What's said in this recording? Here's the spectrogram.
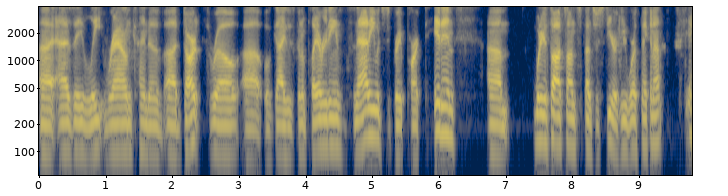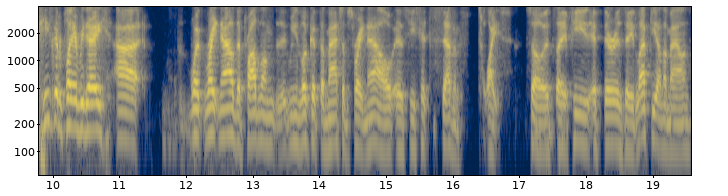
uh, as a late round kind of uh, dart throw, a guy who's going to play every day in Cincinnati, which is a great park to hit in. Um, what are your thoughts on Spencer Steer? He worth picking up? He's going to play every day. What right now the problem when you look at the matchups right now is he's hit seventh twice. So it's like if he if there is a lefty on the mound,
